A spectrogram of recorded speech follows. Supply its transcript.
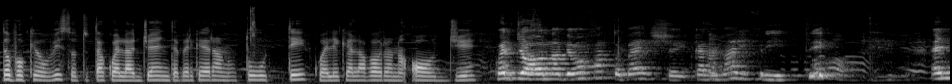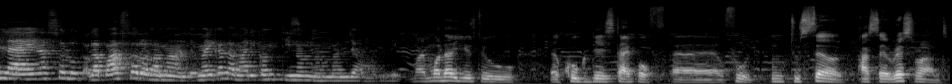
dopo che ho visto tutta quella gente, perché erano tutti quelli che lavorano oggi. Quel giorno abbiamo fatto pesce, calamari fritti e lei in assoluto la pasta ora la mangia, ma i calamari continua a non mangiarli. My mother used to uh, cook this type of uh, food to sell as a restaurant.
